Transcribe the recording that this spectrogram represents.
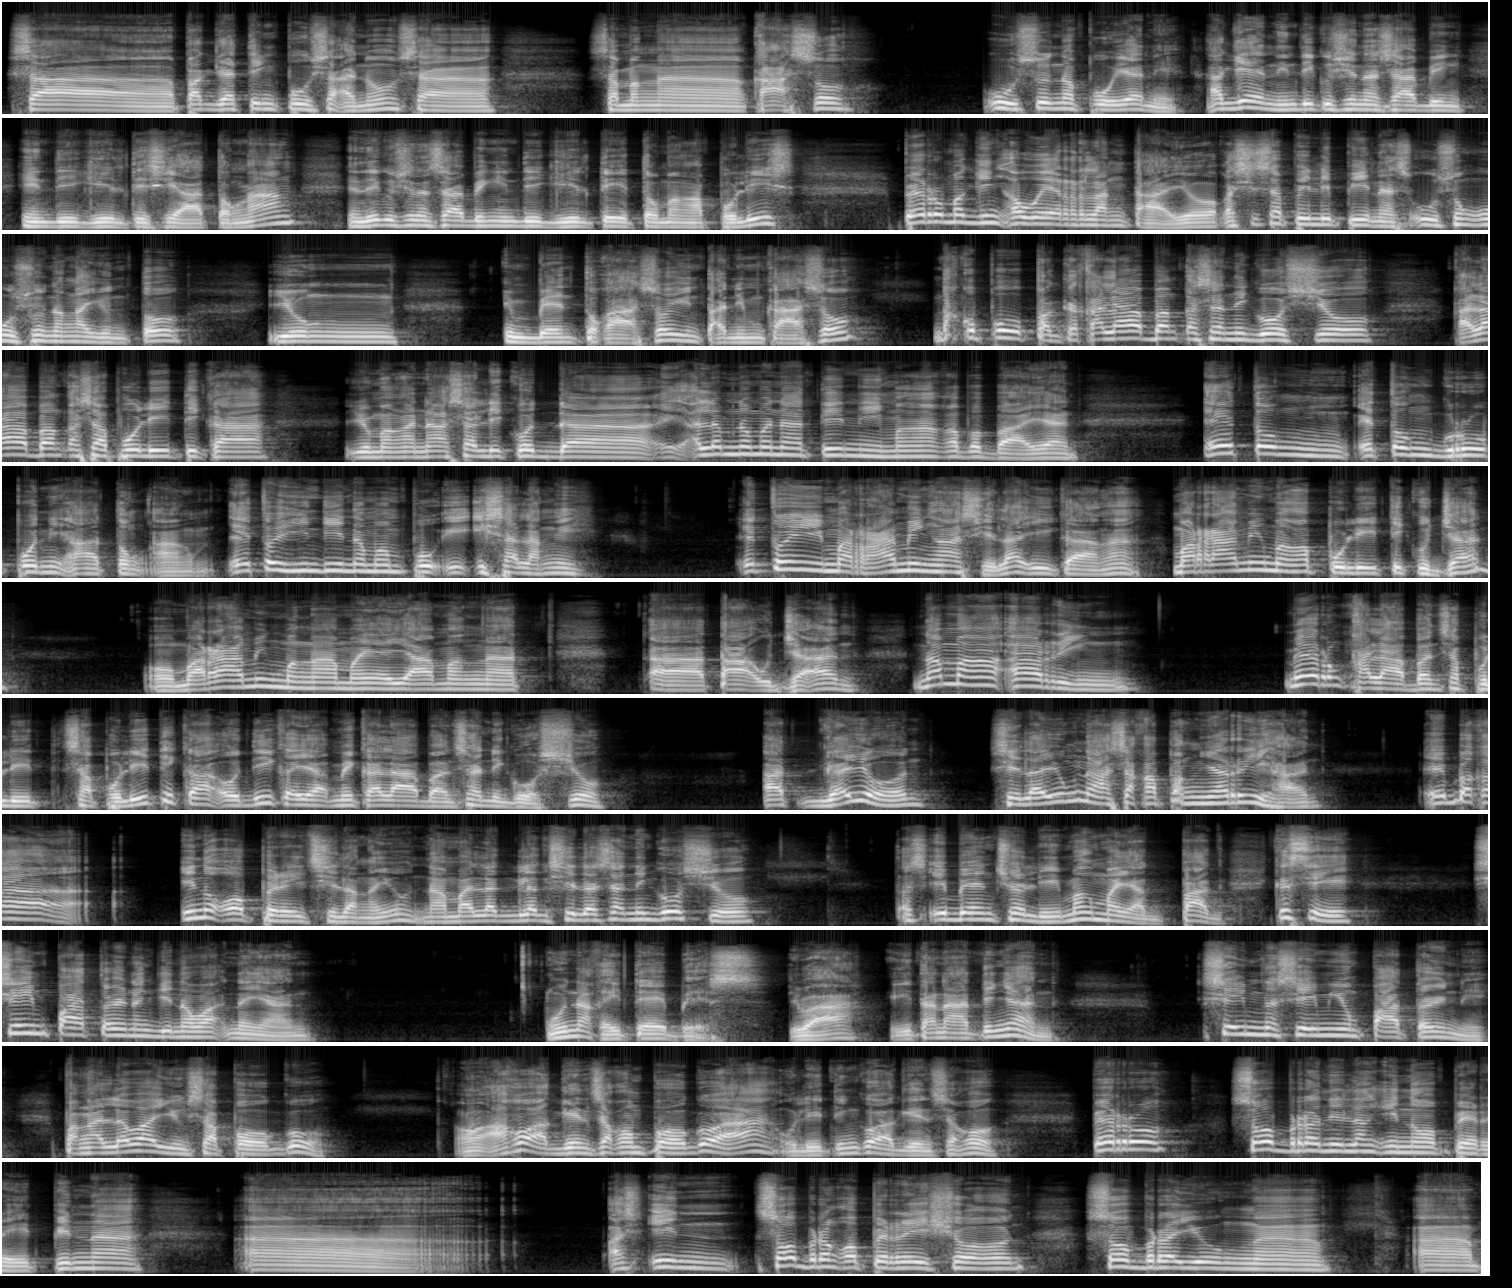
sa pagdating po sa ano, sa sa mga kaso. Uso na po yan eh. Again, hindi ko sinasabing hindi guilty si Atong Ang, hindi ko sinasabing hindi guilty itong mga pulis, pero maging aware lang tayo kasi sa Pilipinas, usong-uso na ngayon to, yung invento kaso, yung tanim kaso. Naku po, pagkakalabang ka sa negosyo, kalabang ka sa politika, yung mga nasa likod na, eh, alam naman natin eh, mga kababayan, etong, etong grupo ni Atong Ang, ito hindi naman po iisa lang eh. Ito'y marami nga sila, ika nga. Maraming mga politiko dyan. O maraming mga mayayamang ah, ah, tao dyan na maaaring merong kalaban sa, polit- sa politika o di kaya may kalaban sa negosyo. At gayon, sila yung nasa kapangyarihan, eh baka ino-operate sila ngayon na malaglag sila sa negosyo tapos eventually mangmayagpag. Kasi same pattern ng ginawa na yan Una kay Tebes, di ba? Kita natin yan. Same na same yung pattern eh. Pangalawa, yung sa Pogo. O, ako, against akong Pogo ha. Ulitin ko, against ako. Pero sobra nilang inoperate, pina, ah, As in, sobrang operation, sobra yung ah, ah,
